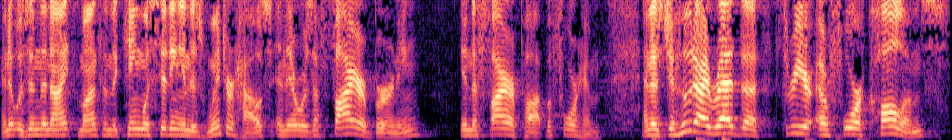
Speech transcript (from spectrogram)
And it was in the ninth month, and the king was sitting in his winter house, and there was a fire burning in the fire pot before him. And as Jehudi read the three or four columns,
